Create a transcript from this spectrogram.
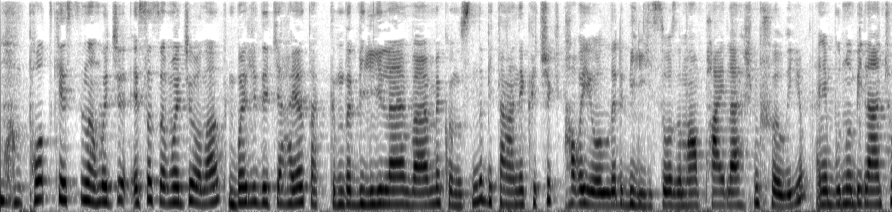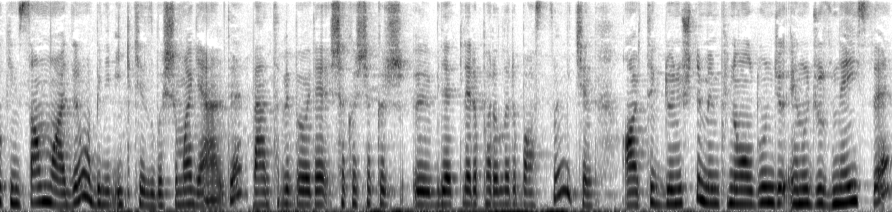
podcast'in amacı esas amacı olan Bali'deki hayat hakkında bilgiler verme konusunda bir tane küçük hava yolları bilgisi o zaman paylaşmış olayım. Hani bunu bilen çok insan vardır ama benim ilk kez başıma geldi. Ben tabii böyle şakır şakır e, biletlere paraları bastığım için artık dönüşte mümkün olduğunca en ucuz neyse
